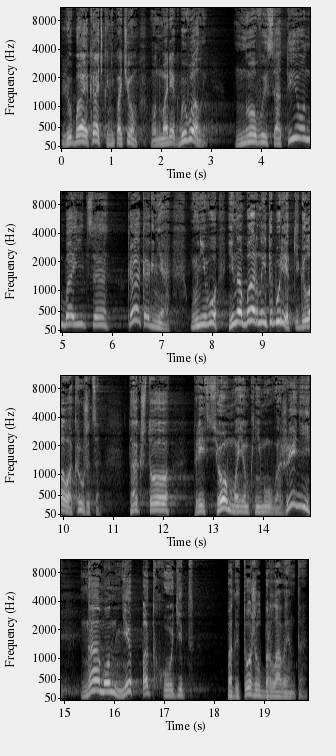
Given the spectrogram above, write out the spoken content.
любая качка нипочем, он моряк бывалый. Но высоты он боится как огня. У него и на барной табуретке голова кружится. Так что при всем моем к нему уважении нам он не подходит, — подытожил Барлавента.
